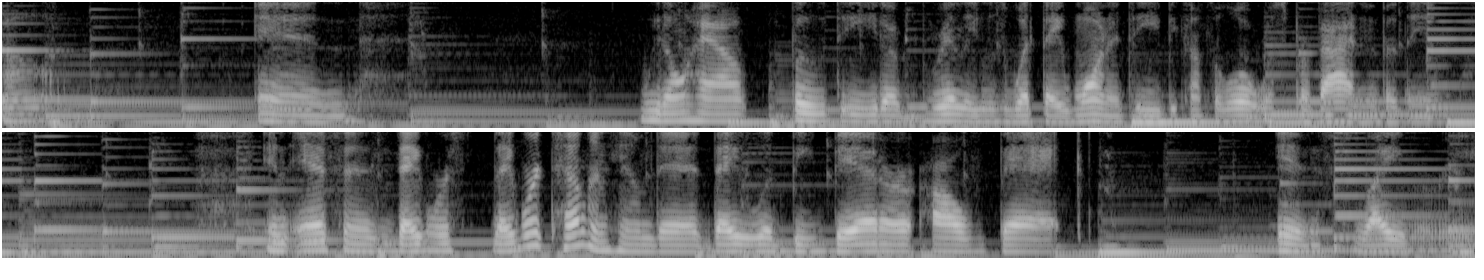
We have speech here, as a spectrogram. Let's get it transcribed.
um, and we don't have food to eat, or really was what they wanted to eat because the Lord was providing for them. In essence, they were they were telling him that they would be better off back in slavery.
